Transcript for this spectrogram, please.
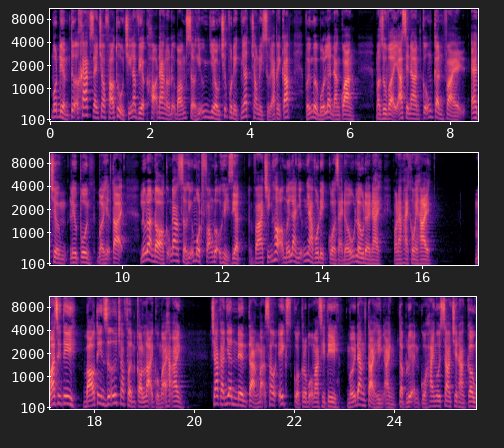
Một điểm tựa khác dành cho pháo thủ chính là việc họ đang là đội bóng sở hữu nhiều chức vô địch nhất trong lịch sử FA Cup với 14 lần đăng quang. Mặc dù vậy, Arsenal cũng cần phải e chừng Liverpool bởi hiện tại Lữ đoàn đỏ cũng đang sở hữu một phong độ hủy diệt và chính họ mới là những nhà vô địch của giải đấu lâu đời này vào năm 2022. Man City báo tin giữ cho phần còn lại của ngoại hạng Anh. Trang cá nhân nền tảng mạng xã hội X của câu lạc bộ Man City mới đăng tải hình ảnh tập luyện của hai ngôi sao trên hàng công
